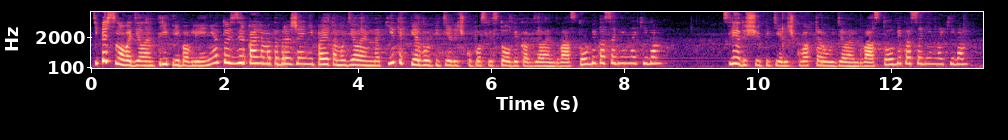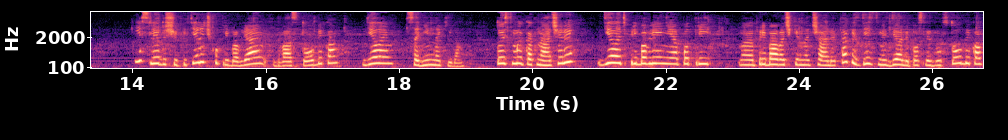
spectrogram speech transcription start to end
Теперь снова делаем 3 прибавления, то есть в зеркальном отображении, поэтому делаем накид и в первую петелечку после столбиков делаем 2 столбика с одним накидом. Следующую петелечку во вторую делаем 2 столбика с одним накидом. И в следующую петелечку прибавляем 2 столбика, делаем с одним накидом. То есть мы как начали делать прибавление по 3 э, прибавочки в начале, так и здесь мы сделали после двух столбиков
